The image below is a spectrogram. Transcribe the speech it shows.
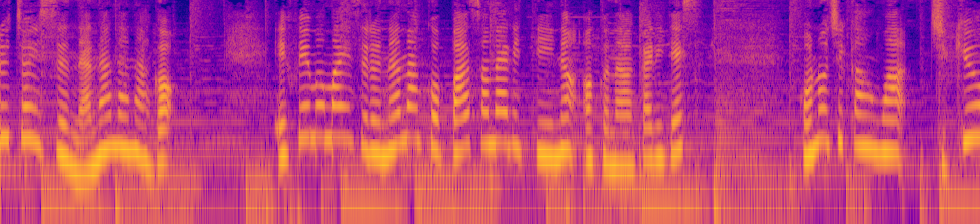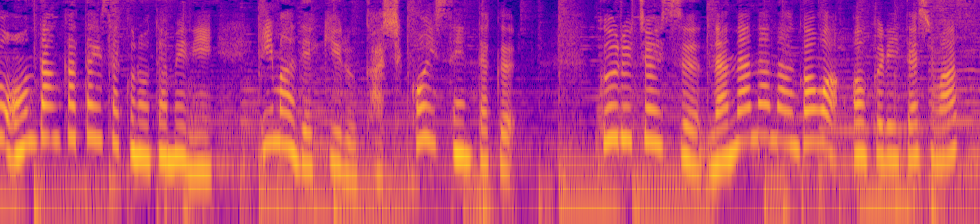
ルチョイス775 FM 舞鶴7個パーソナリティの奥野あかりです。この時間は地球温暖化対策のために今できる賢い選択。クールチョイス775をお送りいたします。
